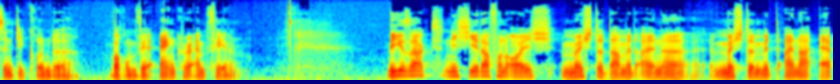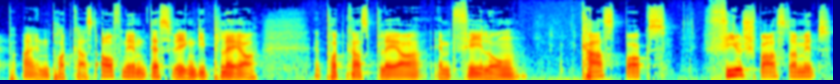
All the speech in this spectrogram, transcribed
sind die Gründe, warum wir Anchor empfehlen. Wie gesagt, nicht jeder von euch möchte damit eine, möchte mit einer App einen Podcast aufnehmen. Deswegen die Player, Podcast Player Empfehlung Castbox. Viel Spaß damit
